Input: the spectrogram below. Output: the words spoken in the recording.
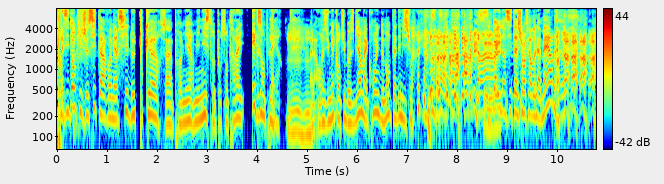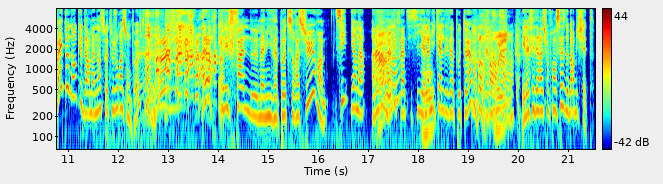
Président qui, je cite, a remercié de tout cœur sa première ministre pour son travail exemplaire. Voilà, en résumé, quand tu bosses bien, Macron il demande ta démission. Oui, C'est pas oui. une incitation à faire de la merde. pas étonnant que Darmanin soit toujours à son poste. Alors que les fans de Mamie Vapote se rassurent, si, il y en a. Ah, ben, il y en a Ah des fans, si, si. Il y a Oh. l'amicale des vapoteurs Oui. et la Fédération française de barbichette.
